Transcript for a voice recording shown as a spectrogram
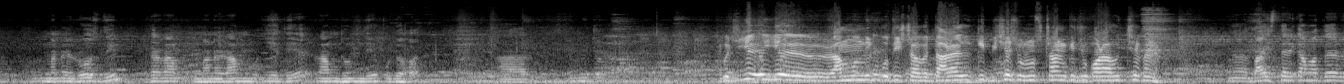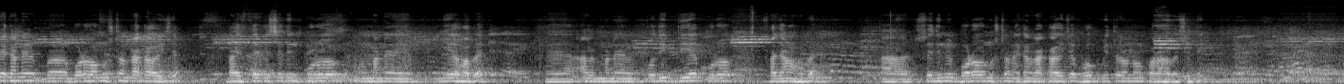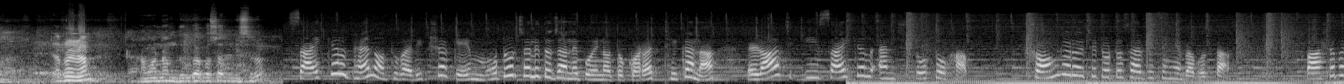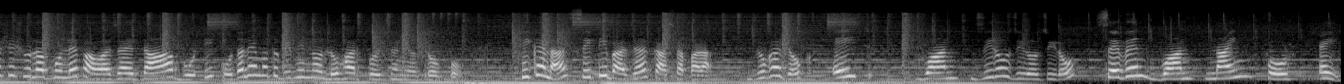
মানে রোজ দিন এখানে রাম মানে রাম ইয়ে দিয়ে রামধুন দিয়ে পুজো হয়। আর এমনি তো বলছি যে এই যে রাম মন্দির প্রতিষ্ঠা হবে তার আগে কি বিশেষ অনুষ্ঠান কিছু করা হচ্ছে এখানে? বাইশ তারিখে আমাদের এখানে বড় অনুষ্ঠান রাখা হয়েছে। বাইশ তারিখে সেদিন পুরো মানে ইয়ে হবে। আর মানে প্রদীপ দিয়ে পুরো সাজানো হবে। আর সেদিনের বড় অনুষ্ঠান এখানে রাখা হয়েছে ভোগ বিতরণও করা হবে সেদিন। আপনার নাম? আমার নাম দুর্গাপ্রসাদ মিশ্র। সাইকেল ভ্যান অথবা রিক্সাকে মোটর চালিত যানে পরিণত করার ঠিকানা Raj e cycle and toto hub. সঙ্গে রয়েছে টোটো সার্ভিসিং এর ব্যবস্থা। পাশাপাশি সুলভ মূল্যে পাওয়া যায় দা, বটি, কোদালের মতো বিভিন্ন লোহার প্রয়োজনীয় দ্রব্য। ঠিকানা সিটি বাজার, কাঁচাপাড়া। যোগাযোগ eight one zero zero zero seven one nine four eight.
